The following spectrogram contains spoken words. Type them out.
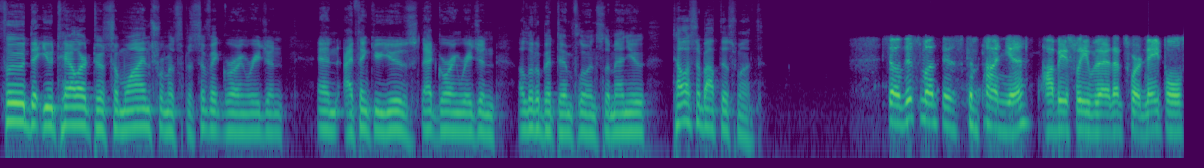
food that you tailored to some wines from a specific growing region, and I think you use that growing region a little bit to influence the menu. Tell us about this month. So this month is Campania. Obviously, that's where Naples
